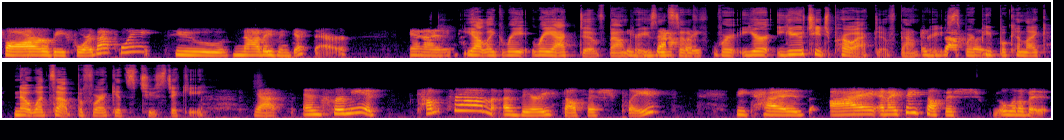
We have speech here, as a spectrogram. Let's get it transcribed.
far before that point to not even get there. And yeah, like re- reactive boundaries exactly. instead of where you're you teach proactive boundaries exactly. where people can like know what's up before it gets too sticky. Yes. And for me it comes from a very selfish place because I, and I say selfish a little bit,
